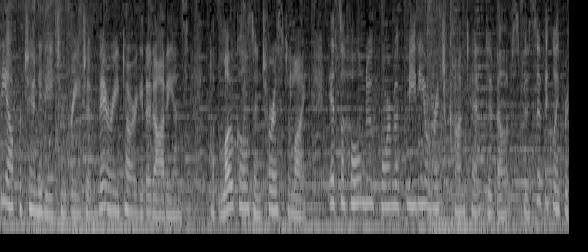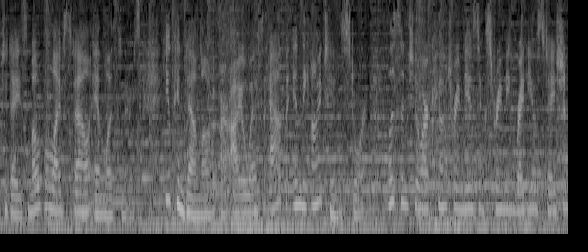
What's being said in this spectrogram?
the opportunity to reach a very targeted audience of locals and tourists alike. It's a whole new form of media rich content developed specifically for today's mobile lifestyle and listeners. You can download our iOS app in the iTunes Store, listen to our country music streaming radio station,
